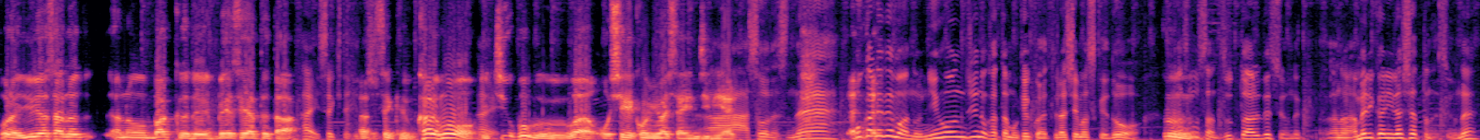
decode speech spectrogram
ほらゆうやさんのあのバックでベースやってた。はい関田あ博関君彼もはい。一応僕は教え込みましたエンジニアにああそうですね。他にでもあの日本人の方も結構やってらっしゃいますけど、うん。松本さんずっとあれですよね。あのアメリカにいらっしゃったんですよね。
